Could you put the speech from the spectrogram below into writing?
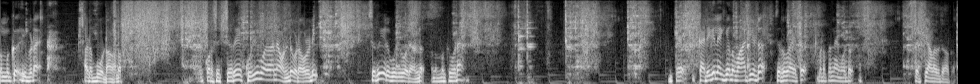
നമുക്ക് ഇവിടെ അടുപ്പ് കൂട്ടാം കേട്ടോ. കുറച്ച് ചെറിയ കുഴി പോലെ തന്നെ ഉണ്ട് ഇവിടെ ഓൾറെഡി ചെറിയൊരു കുഴി പോലെ ഉണ്ട്. നമുക്കിവിടെ കരികിലേക്ക് ഒന്ന് മാറ്റിയിട്ട് ചെറുതായിട്ട് ഇവിടെ തന്നെ അങ്ങോട്ട് സെറ്റ് ചെയ്യാനുള്ള നോക്കാം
